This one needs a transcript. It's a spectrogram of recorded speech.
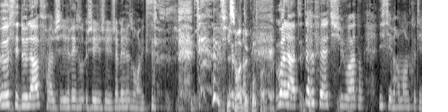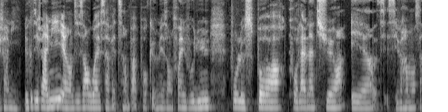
Eux, ces deux-là, j'ai raison, j'ai, j'ai jamais raison avec ces Ils sont à deux contre un, quoi. Voilà, tout à fait, tu vois. Donc, lui, c'est vraiment le côté famille. Le côté famille en disant, ouais, ça va être sympa pour que mes enfants évoluent, pour le sport, pour la nature. Et euh, c'est vraiment ça.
